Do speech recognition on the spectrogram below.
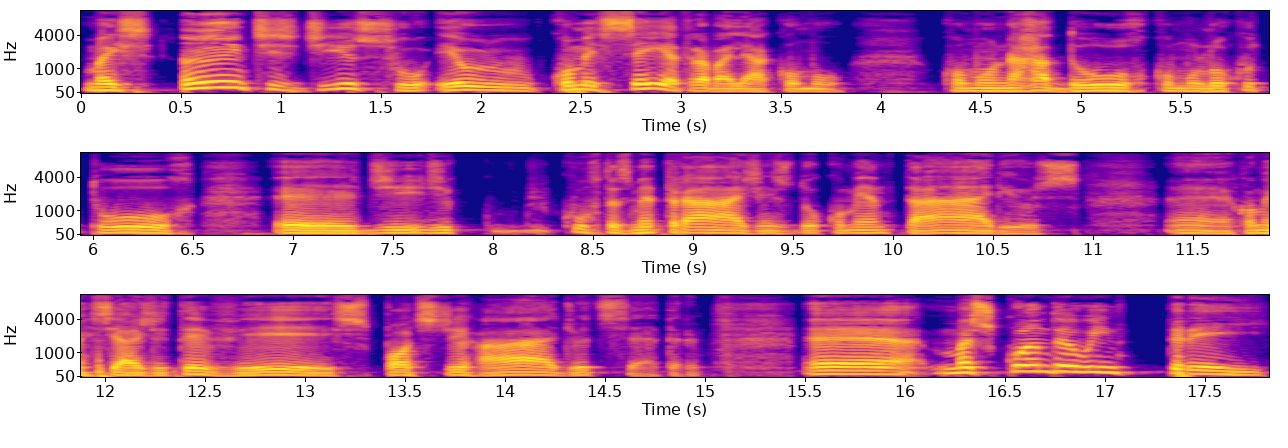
mas antes disso eu comecei a trabalhar como, como narrador, como locutor é, de, de curtas-metragens, documentários, é, comerciais de TV, spots de rádio, etc. É, mas quando eu entrei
